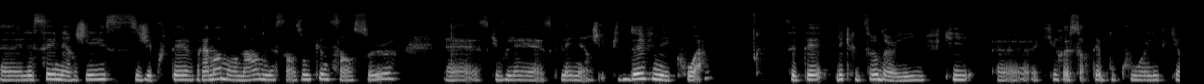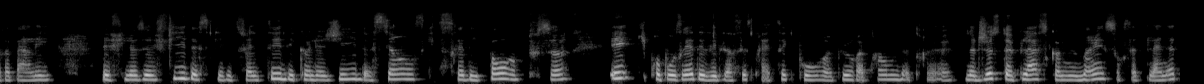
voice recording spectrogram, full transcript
Euh, laisser émerger, si j'écoutais vraiment mon âme, sans aucune censure, euh, ce, qui voulait, voulait émerger. Puis devinez quoi? C'était l'écriture d'un livre qui, qui ressortait beaucoup, un livre qui reparlait de philosophie, de spiritualité, d'écologie, de science, qui serait des ponts entre tout ça et qui proposerait des exercices pratiques pour un peu reprendre notre, notre juste place comme humain sur cette planète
